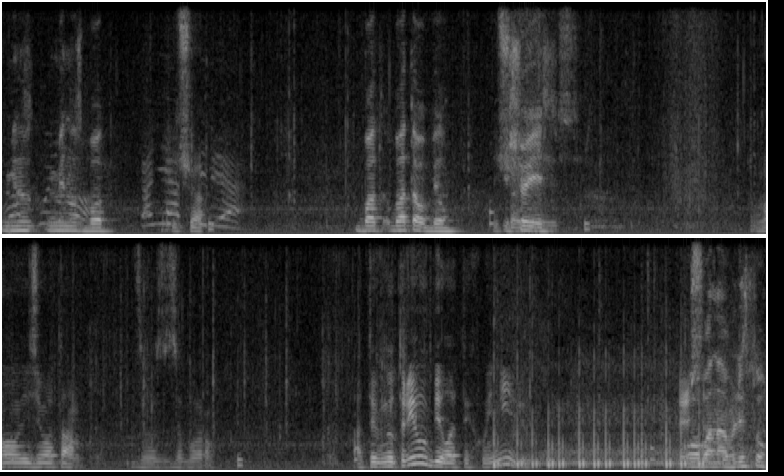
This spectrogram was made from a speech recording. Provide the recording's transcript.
Минус, минус бот. Еще, Бот, бота убил. еще, Еще один есть. Но он, видимо, там, за, за забором. А ты внутри убил этой хуйни? или- Прячься? Оба, она в лесу.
